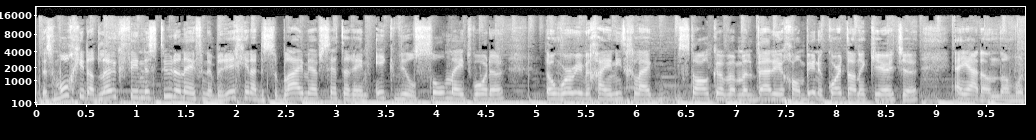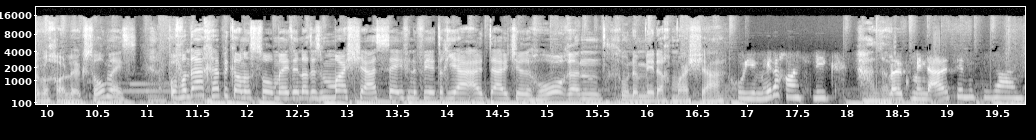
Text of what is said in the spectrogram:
Dus mocht je dat leuk vinden, stuur dan even een berichtje naar de Sublime app. Zet erin, ik wil soulmate worden. Don't worry, we gaan je niet gelijk stalken. We bellen je gewoon binnenkort dan een keertje. En ja, dan, dan worden we gewoon leuk soulmates. Voor vandaag heb ik al een soulmate en dat is Marcia, 47 jaar uit Tuitje Horen. Goedemiddag Marcia. Goedemiddag Angelique. Hallo. Leuk om in de uitzending te zijn.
